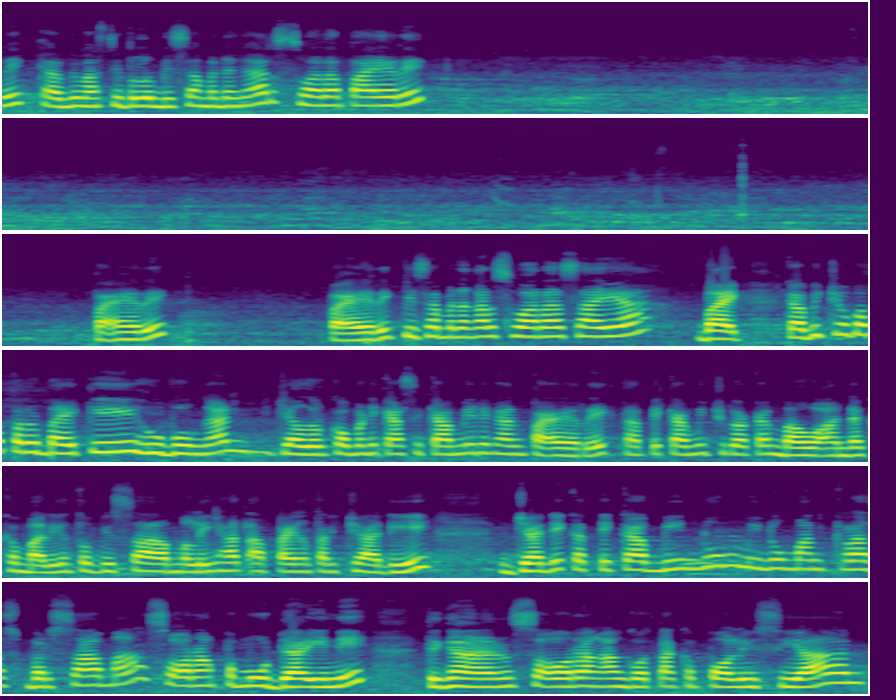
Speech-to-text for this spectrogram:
Erik, kami masih belum bisa mendengar suara Pak Erik. Pak Erik, Pak Erik bisa mendengar suara saya? Baik, kami coba perbaiki hubungan jalur komunikasi kami dengan Pak Erik, tapi kami juga akan bawa Anda kembali untuk bisa melihat apa yang terjadi. Jadi ketika minum minuman keras bersama seorang pemuda ini dengan seorang anggota kepolisian,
